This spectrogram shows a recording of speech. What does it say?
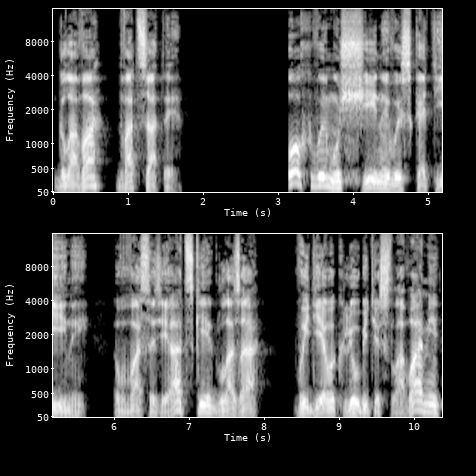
Глава двадцатая Ох вы, мужчины, вы скотины, В вас азиатские глаза, Вы девок любите словами,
